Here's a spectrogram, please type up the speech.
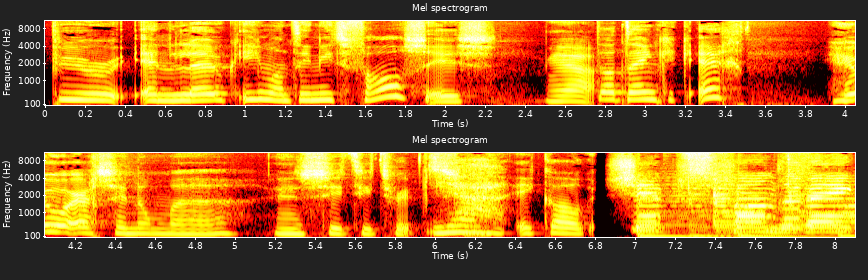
puur en leuk iemand die niet vals is. Ja, Dat denk ik echt. Heel erg zin om eh, hun citytrip te zien. Ja, ik ook. Chips van de week.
